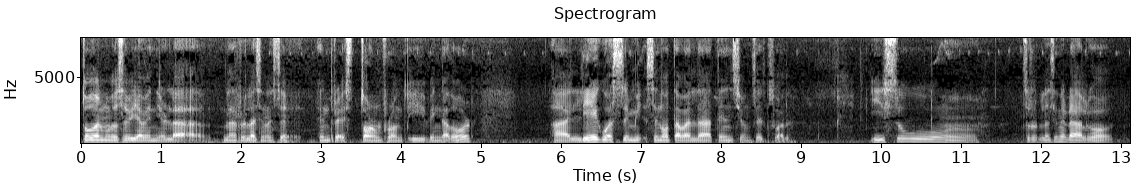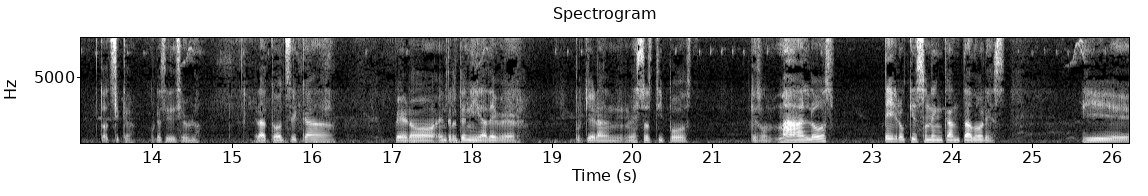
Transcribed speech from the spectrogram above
todo el mundo se veía venir la, las relaciones entre Stormfront y Vengador. A leguas se, se notaba la tensión sexual. Y su, su relación era algo tóxica, por así decirlo. Era tóxica, pero entretenida de ver, porque eran estos tipos que son malos, pero que son encantadores. Y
